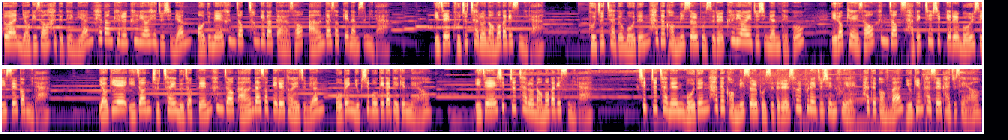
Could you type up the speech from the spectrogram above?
또한 여기서 하드 데미안 해방패를 클리어 해주시면 어둠의 흔적 1000개가 까여서 95개 남습니다. 이제 9주차로 넘어가겠습니다. 9주차도 모든 하드 건미솔 보스를 클리어 해주시면 되고 이렇게 해서 흔적 470개를 모을 수 있을 겁니다. 여기에 이전 주차에 누적된 흔적 95개를 더해주면 565개가 되겠네요. 이제 10주차로 넘어가겠습니다. 10주차는 모든 하드 건미솔 보스들을 솔플해주신 후에 하드 건마 6인 팟을 가주세요.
